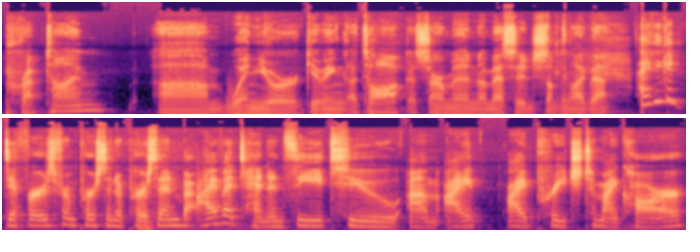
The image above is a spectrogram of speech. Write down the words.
prep time um, when you're giving a talk, a sermon, a message, something like that? I think it differs from person to person, but I have a tendency to um, I I preach to my car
